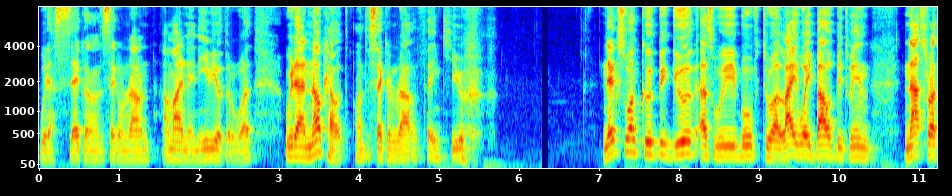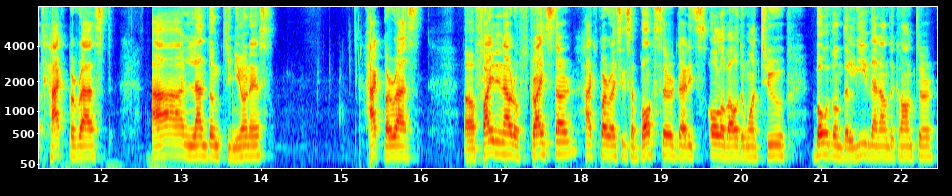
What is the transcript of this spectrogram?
with a second on the second round. Am I an idiot or what? With a knockout on the second round. Thank you. Next one could be good as we move to a lightweight bout between Nasrat Haqparast and Landon Quinones. Haqparast uh, fighting out of TriStar. Haqparast is a boxer that is all about the one-two, both on the lead and on the counter.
